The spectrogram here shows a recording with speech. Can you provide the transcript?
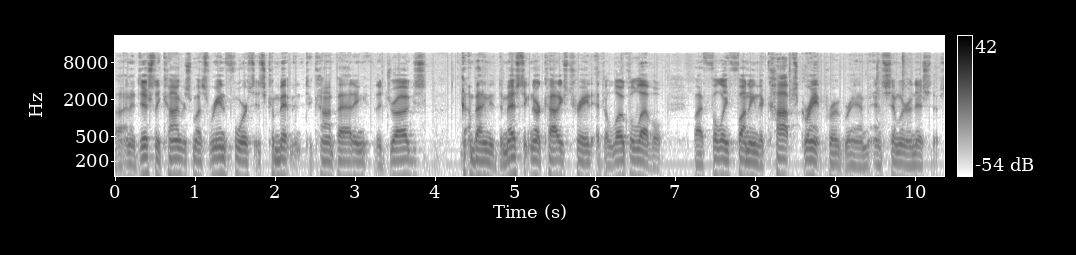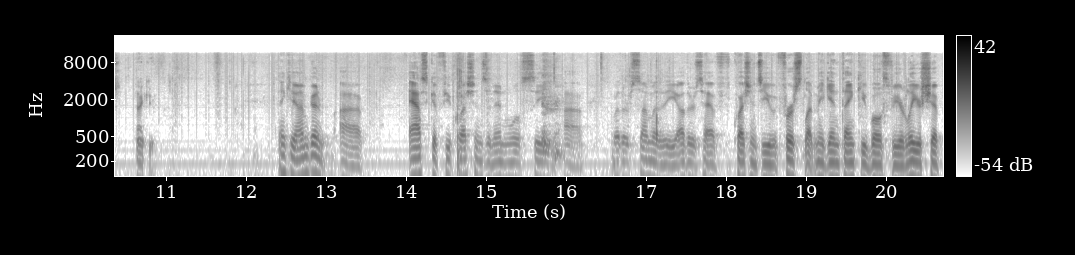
Uh, and additionally, Congress must reinforce its commitment to combating the drugs, combating the domestic narcotics trade at the local level by fully funding the COPS grant program and similar initiatives. Thank you. Thank you. I'm going to ask a few questions, and then we'll see uh, whether some of the others have questions. You First, let me again thank you both for your leadership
